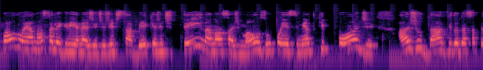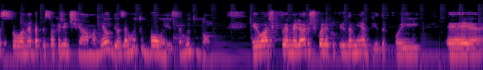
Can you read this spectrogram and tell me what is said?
Qual não é a nossa alegria, né, gente? A gente saber que a gente tem nas nossas mãos um conhecimento que pode ajudar a vida dessa pessoa, né? Da pessoa que a gente ama. Meu Deus, é muito bom isso, é muito bom. Eu acho que foi a melhor escolha que eu fiz da minha vida. Foi é,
